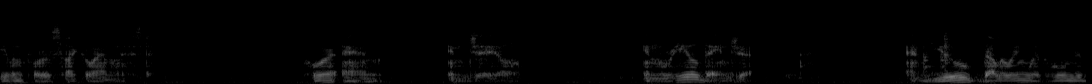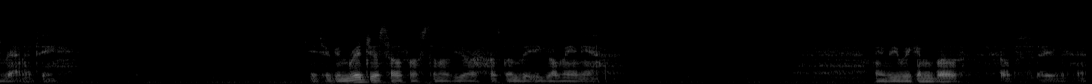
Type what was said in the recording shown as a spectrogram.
even for a psychoanalyst. Poor Ann in jail, in real danger, and you bellowing with wounded vanity. If you can rid yourself of some of your husbandly egomania, maybe we can both help save her.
